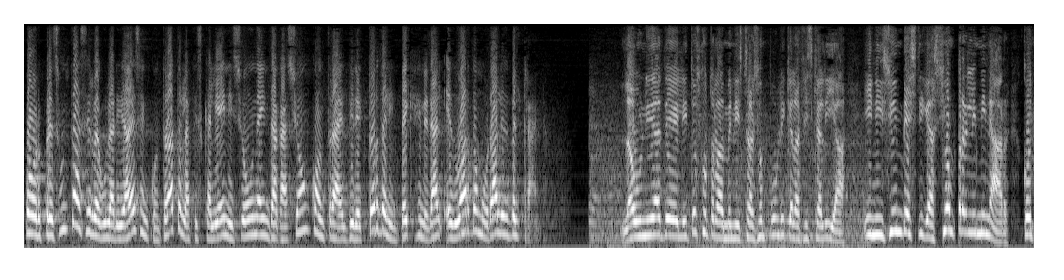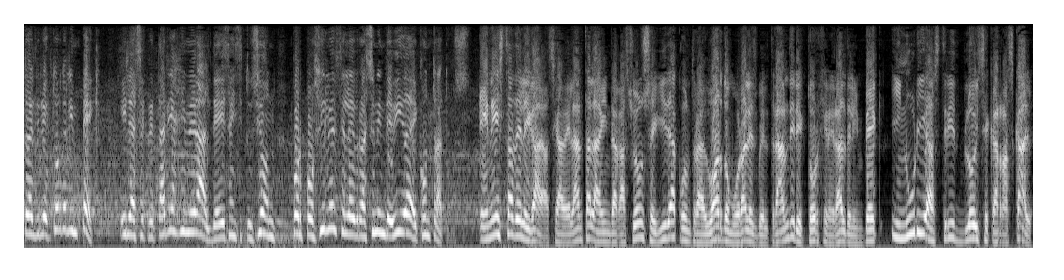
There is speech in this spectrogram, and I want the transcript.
Por presuntas irregularidades en contrato, la Fiscalía inició una indagación contra el director del IMPEC general Eduardo Morales Beltrán. La Unidad de Delitos contra la Administración Pública de la Fiscalía inició investigación preliminar contra el director del IMPEC y la secretaria general de esa institución por posible celebración indebida de contratos. En esta delegada se adelanta la indagación seguida contra Eduardo Morales Beltrán, director general del IMPEC, y Nuria Astrid Bloise Carrascal,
